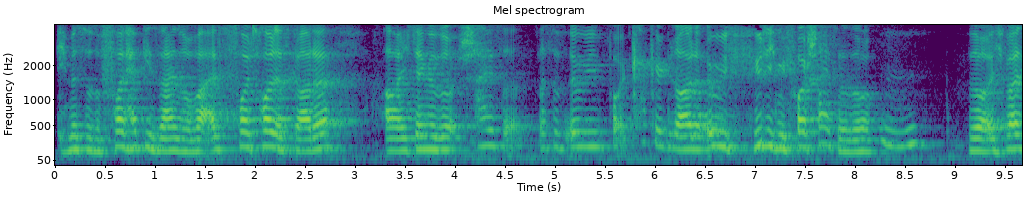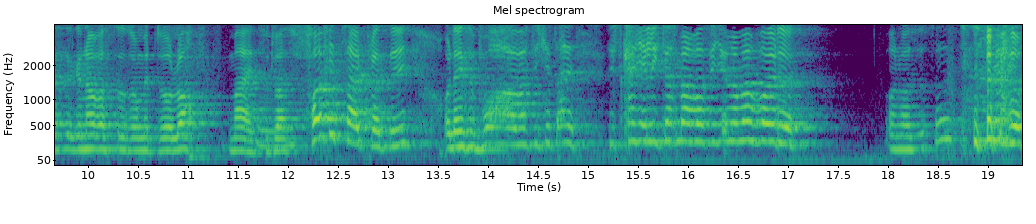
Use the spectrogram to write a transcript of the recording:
ich müsste so voll happy sein, so, weil alles voll toll ist gerade. Aber ich denke so, scheiße, das ist irgendwie voll kacke gerade. Irgendwie fühle ich mich voll scheiße. So. so, ich weiß genau, was du so mit so Loch meinst. So, Du hast voll viel Zeit plötzlich und denkst so, boah, was ich jetzt alles, jetzt kann ich endlich das machen, was ich immer machen wollte. Und was ist das? also,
